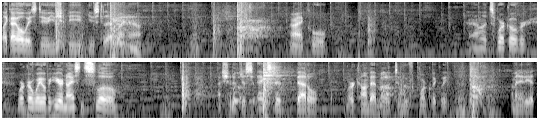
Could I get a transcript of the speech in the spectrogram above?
Like I always do, you should be used to that by now. Alright, cool. Now let's work over work our way over here nice and slow. I should have just exited battle or combat mode to move more quickly. I'm an idiot.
